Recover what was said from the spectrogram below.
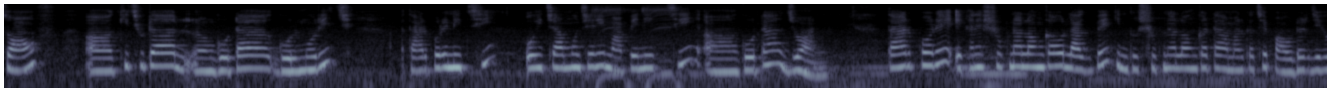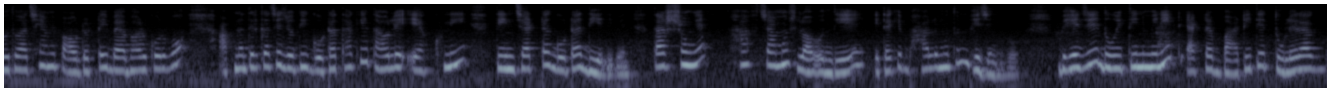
সৌঁফ, কিছুটা গোটা গোলমরিচ, তারপরে নিচ্ছি ওই চামচেরই মাপে নিচ্ছি গোটা জোয়ান। তারপরে এখানে শুকনা লঙ্কাও লাগবে কিন্তু শুকনা লঙ্কাটা আমার কাছে পাউডার যেহেতু আছে আমি পাউডারটাই ব্যবহার করব। আপনাদের কাছে যদি গোটা থাকে তাহলে এক্ষুনি তিন চারটা গোটা দিয়ে দিবেন। তার সঙ্গে হাফ চামচ লবণ দিয়ে এটাকে ভালো মতন ভেজে নেব। ভেজে ২-৩ মিনিট একটা বাটিতে তুলে রাখব।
